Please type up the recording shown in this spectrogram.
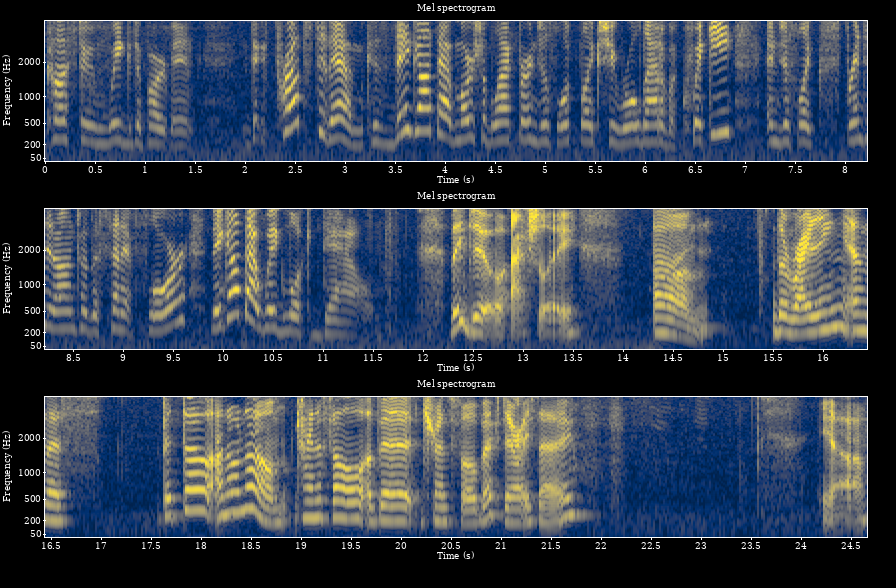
costume wig department. The, props to them because they got that Marsha Blackburn just looked like she rolled out of a quickie and just like sprinted onto the Senate floor. They got that wig look down. They do, actually. Um the writing in this bit though, I don't know, kind of felt a bit transphobic, dare I say. Yeah.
